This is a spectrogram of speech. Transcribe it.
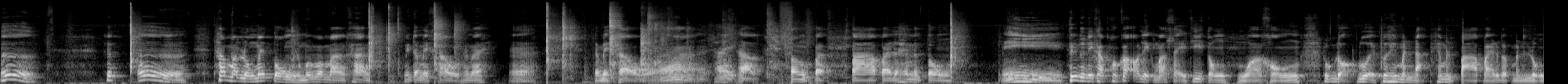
เออ เออ ถ้ามันลงไม่ตรงสมมติว่ามางข้างมันจะไม่เข้าใช่ไหมอ่า จะไม่เข้า อ่า ใช่ครับ ต้องปัดปาไปแล้วให้มันตรงนี่ซึ่งตัวนี้ครับเขาก็เอาเหล็กมาใส่ที่ตรงหัวของลูกดอกด้วย เพื่อให้มันดักให้มันปาไปแล้วแบบมันลง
